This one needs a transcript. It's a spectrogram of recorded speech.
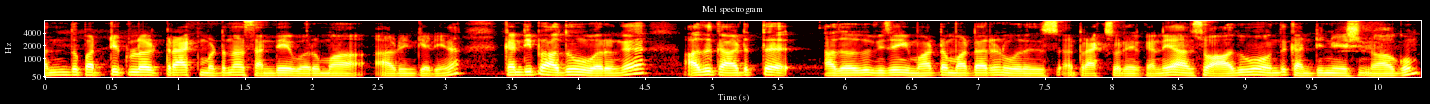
அந்த பர்டிகுலர் ட்ராக் மட்டும்தான் சண்டே வருமா? அப்படின்னு கேட்டிங்கன்னா கண்டிப்பாக அதுவும் வருங்க. அதுக்கு அடுத்த அதாவது விஜய் மாட்ட மாட்டாருன்னு ஒரு ட்ராக் சொல்லியிருக்கேன் இல்லையா? ஸோ அதுவும் வந்து கண்டினியூஷன் ஆகும்.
